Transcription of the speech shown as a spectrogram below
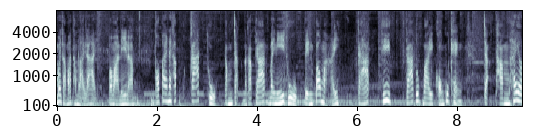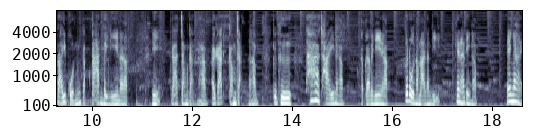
ไม่สามารถทำลายได้ประมาณนี้นะครับต่อไปนะครับการ์ดถูกกำจัดนะครับการ์ดใบนี้ถูกเป็นเป้าหมายการ์ดที่การ์ดทุกใบของคู่แข่ง จะทำให้ไร้ผลกับการ์ดใบนี้นะครับนี่การ์ดจำกัดนะครับอะการ์ดกำจัดนะครับ ก็คือถ้าใช้นะครับกับการ์ดใบนี้นะครับก็โดนทำลายทันที แค่นั้นเองครับ ง่าย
